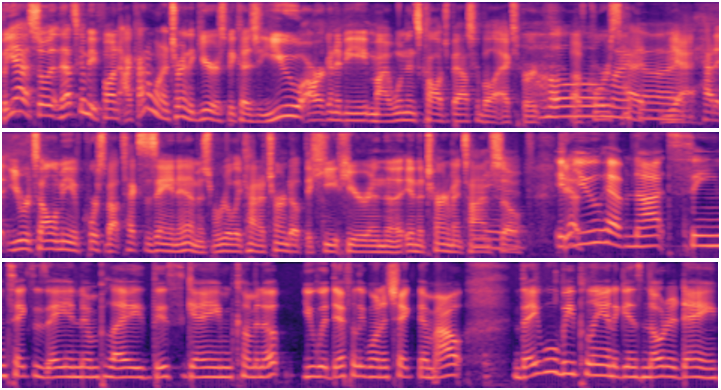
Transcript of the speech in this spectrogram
But yeah, so that's going to be fun. I kind of want to turn the gears because you are going to be my women's college basketball expert. Oh, of course, my had, God. yeah, had it. You were telling me, of course, about Texas A&M has really kind of turned up the heat here in the in the tournament time. So if yeah, you have not seen Texas A&M play this game coming up, you would definitely want to check them out. They will be playing against Notre Dame.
